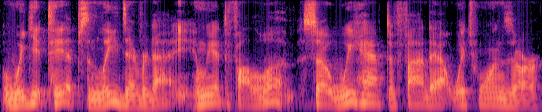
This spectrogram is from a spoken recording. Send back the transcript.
we get tips and leads every day, and we have to follow up. So we have to find out which ones are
